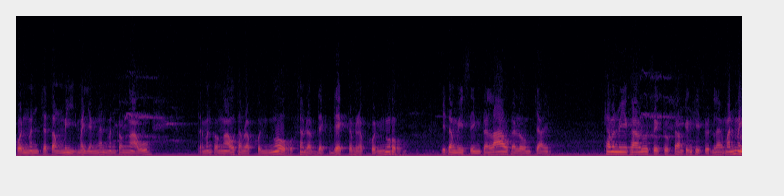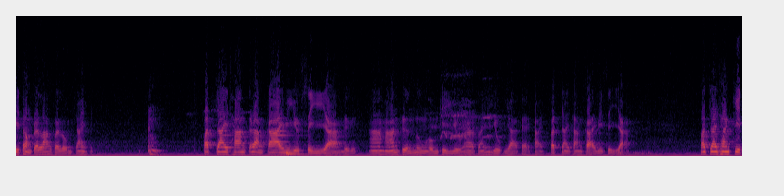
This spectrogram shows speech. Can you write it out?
คนมันจะต้องมีไม่อย่างนั้นมันก็เหงา แต่มันก็เหงาสำหรับคนโง่สำหรับเด็กๆสำหรับคนโง่ ที่ต้องมีสิ่งกระเล้ากระโลมใจ ถ้ามันมีความรู้สึกถูกต้องถึงที่สุดแล้ว มันไม่ต้องกระเล้ากระโลมใจ ปัจจัยทางร่างกายมีอยู่สี่อย่างคือ อาหารเครื่องนุ่งห่มที่อยู่อาศัยอยู่ยาแก้ไขปัจจัยทางกายมีสี่อย่าง ปัจจัยทางจิต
